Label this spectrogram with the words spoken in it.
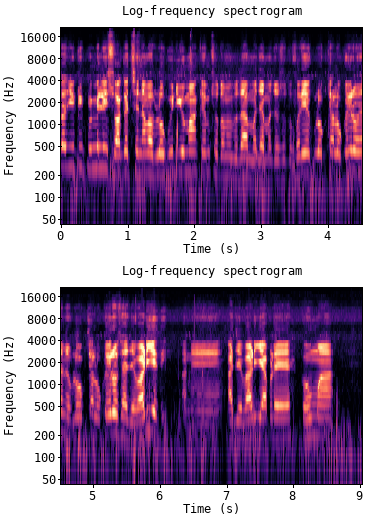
માતાજી YouTube family, સ્વાગત છે નવા બ્લોગ વિડીયોમાં. કેમ છો તમે બધા? મજામાં જશો તો ફરી એક બ્લોગ ચાલુ કર્યો છે ને? બ્લોગ ચાલુ કર્યો છે આજે વાડીએથી. અને આજે વાડીએ આપણે ઘઉંમાં,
